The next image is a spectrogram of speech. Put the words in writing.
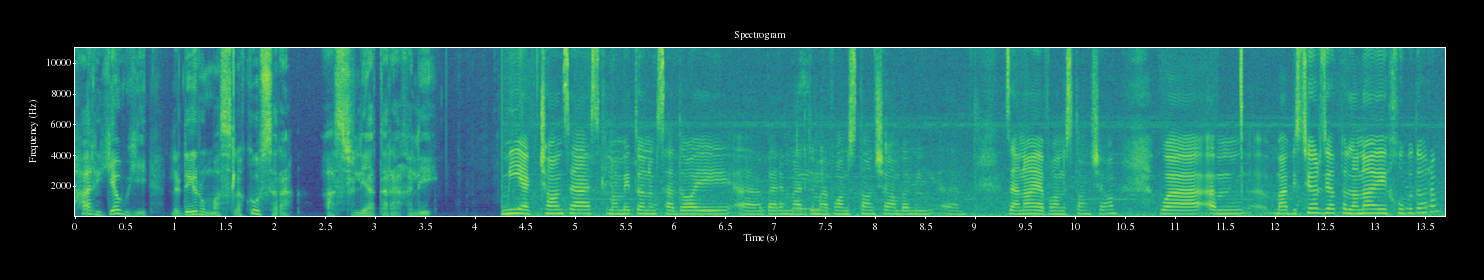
هر یو یې له ډیرو مسلکو سره استرالیا ته راغلي می یک چانس است که ما میتونم صدای برای مردم افغانستان شوم به می زنای افغانستان شوم و ما بسیار زیاد پلانای خوب دارم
